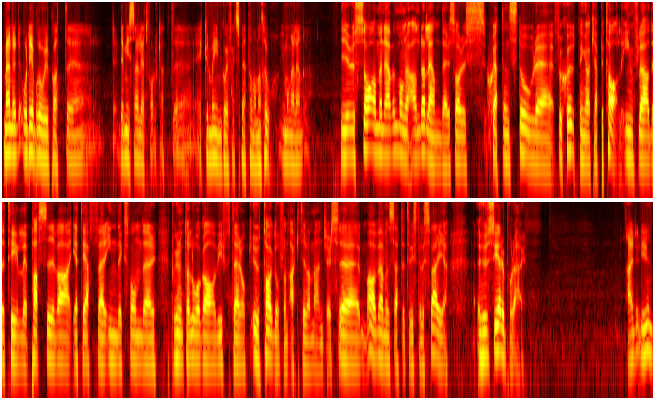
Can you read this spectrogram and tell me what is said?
Men, och det beror ju på att eh, det- missar lätt folk att eh, ekonomin går ju faktiskt bättre än vad man tror i många länder. I USA, men även många andra länder, så har det skett en stor eh, förskjutning av kapital. Inflöde till passiva ETFer, indexfonder på grund av låga avgifter och uttag då från aktiva managers. Eh, ja, vi har även sett det till viss del i Sverige. Hur ser du på det här? Nej, det är ju en,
